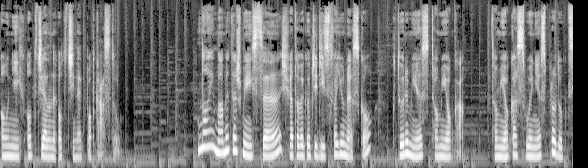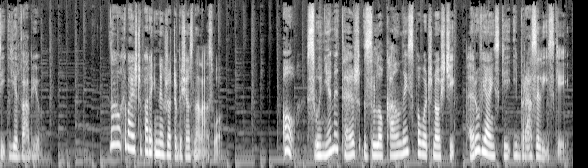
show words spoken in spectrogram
o nich oddzielny odcinek podcastu. No i mamy też miejsce Światowego Dziedzictwa UNESCO, którym jest Tomioka. Tomioka słynie z produkcji jedwabiu. No, chyba jeszcze parę innych rzeczy by się znalazło. O, słyniemy też z lokalnej społeczności peruwiańskiej i brazylijskiej.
